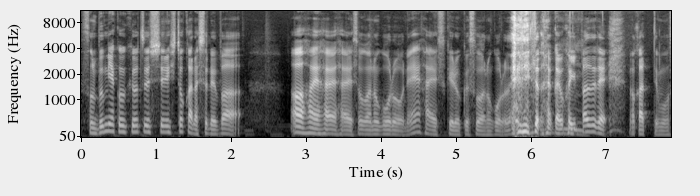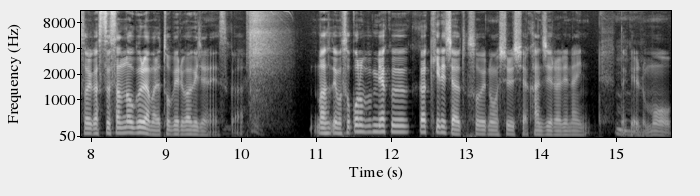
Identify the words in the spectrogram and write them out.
その文脈を共通してる人からすればああはいはいはい蘇我の五郎ね。はい助六蘇我の五郎だよね。とかなんか一発で分かってもそれがスサノぐらいまで飛べるわけじゃないですか。まあでもそこの文脈が切れちゃうとそういうのを印は感じられないんだけれども、うん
